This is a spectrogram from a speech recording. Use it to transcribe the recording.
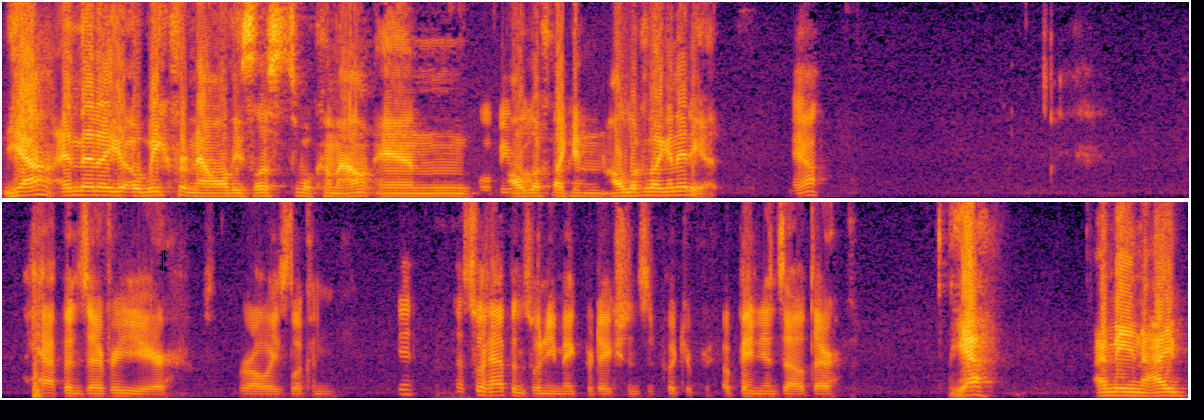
Yeah, and then a, a week from now, all these lists will come out, and We'll I'll wrong. look like an I'll look like an idiot. Yeah. Happens every year. We're always looking. Yeah, that's what happens when you make predictions and put your opinions out there. Yeah, I mean, I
